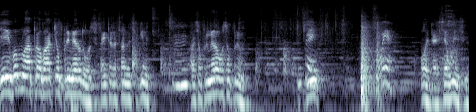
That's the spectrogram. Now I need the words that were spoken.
E vamos lá provar aqui o primeiro doce. Tá interessado nesse aqui, né? Uhum. Vai ser o primeiro ou o primeiro? Não sei. Olha. Oi, deve ser ruim esse.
